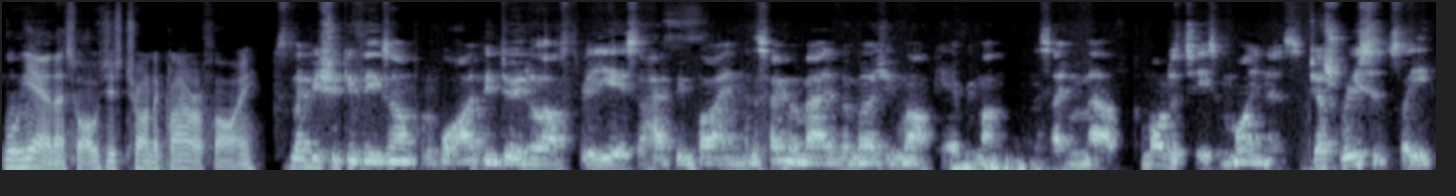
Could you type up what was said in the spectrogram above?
Well, yeah, that's what I was just trying to clarify. Because maybe you should give the example of what I've been doing the last three years. I have been buying the same amount of emerging market every month and the same amount of commodities and miners. Just recently,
